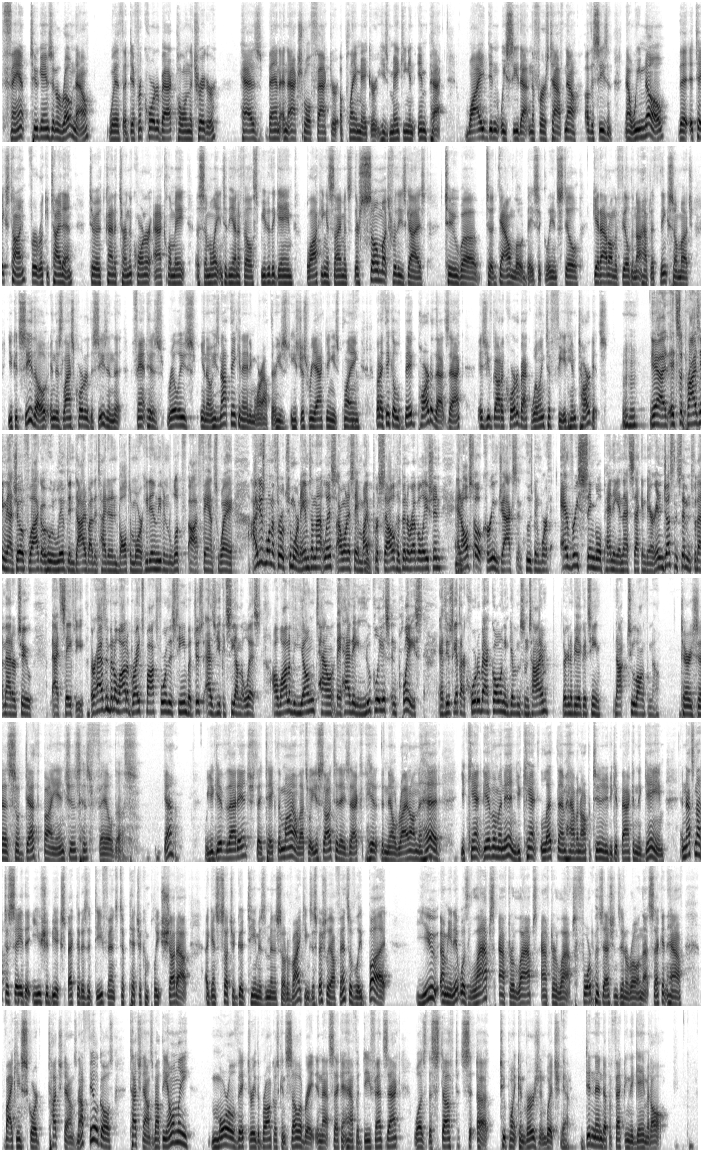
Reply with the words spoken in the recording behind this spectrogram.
Fant, two games in a row now with a different quarterback pulling the trigger, has been an actual factor, a playmaker. He's making an impact. Why didn't we see that in the first half now of the season? Now we know that it takes time for a rookie tight end to kind of turn the corner, acclimate, assimilate into the NFL, speed of the game, blocking assignments. There's so much for these guys to uh, to download basically and still get out on the field and not have to think so much. You could see though in this last quarter of the season that Fant has really, you know, he's not thinking anymore out there. He's he's just reacting. He's playing. But I think a big part of that, Zack, is you've got a quarterback willing to feed him targets. Mm-hmm. Yeah, it's surprising that Joe Flacco, who lived and died by the tight end in Baltimore, he didn't even look uh, Fant's way. I just want to throw two more names on that list. I want to say Mike yeah. Purcell has been a revelation, mm-hmm. and also Kareem Jackson, who's been worth every single penny in that secondary, and Justin Simmons for that matter too at safety. There hasn't been a lot of bright spots for this team, but just as you can see on the list, a lot of young talent. They have a nucleus in place, and if you just get that quarterback going and give them some time, they're going to be a good team. Not too long from now. Terry says, so death by inches has failed us. Yeah. Well, you give that inch, they take the mile. That's what you saw today. Zack hit the nail right on the head. You can't give them an in. You can't let them have an opportunity to get back in the game. And that's not to say that you should be expected as a defense to pitch a complete shutout against such a good team as the Minnesota Vikings, especially offensively. But you, I mean, it was laps after laps after laps, four yeah. possessions in a row in that second half Vikings scored touchdowns, not field goals, touchdowns. About the only moral victory the Broncos can celebrate in that second half of defense, Zack, was the stuffed uh, two point conversion, which yeah. didn't end up affecting the game at all.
